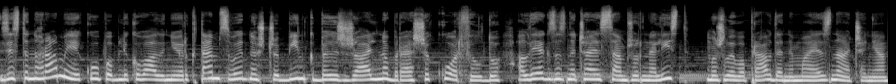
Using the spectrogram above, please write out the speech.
зі стенограми, яку опублікували Нью-Йорк Таймс, видно, що Bing безжально бреше Корфілду, але як зазначає сам журналіст, можливо, правда не має значення.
